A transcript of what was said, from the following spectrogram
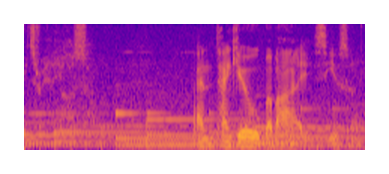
it's really awesome and thank you bye bye see you soon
